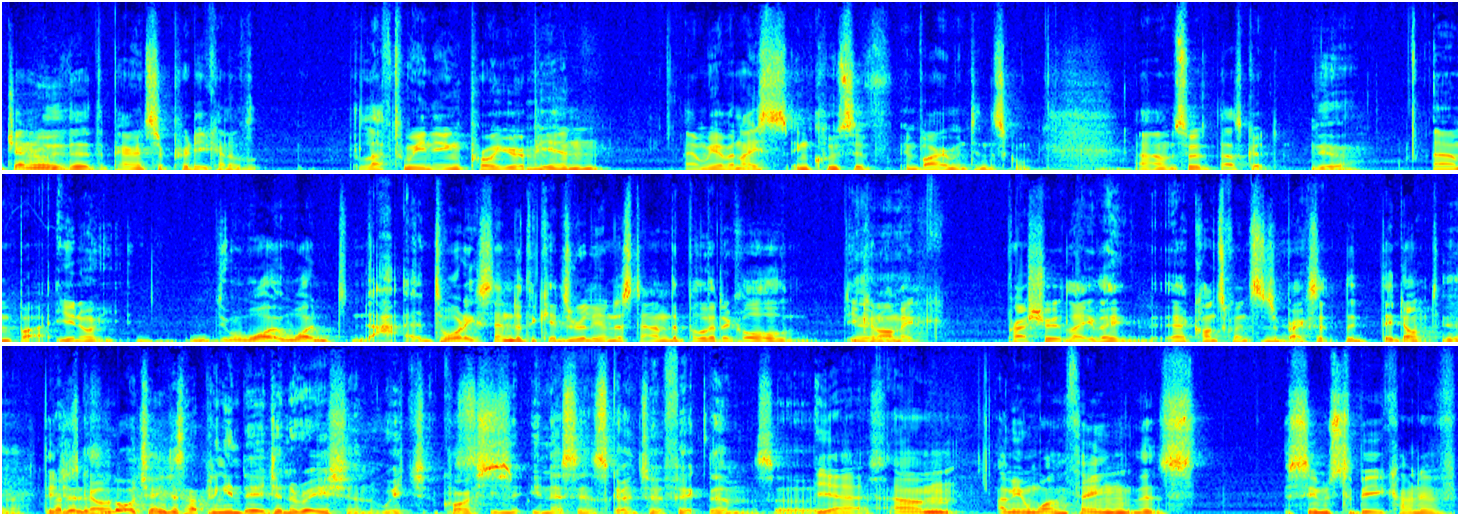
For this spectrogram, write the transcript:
generally the the parents are pretty kind of left leaning, pro European, and we have a nice inclusive environment in the school. Um, so that's good. Yeah. Um, but you know, what what to what extent do the kids really understand the political, economic pressure, like the uh, consequences of Brexit? They, they don't. Yeah, They but then there's go. a lot of changes happening in their generation, which of course. in, in essence, going to affect them. So Yeah. Um, I mean, one thing that's seems to be kind of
